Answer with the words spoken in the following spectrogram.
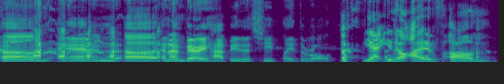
Um, and uh, and I'm very happy that she played the role. Yeah, you know, I've um,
